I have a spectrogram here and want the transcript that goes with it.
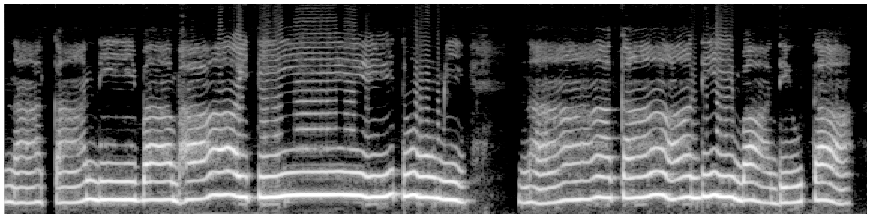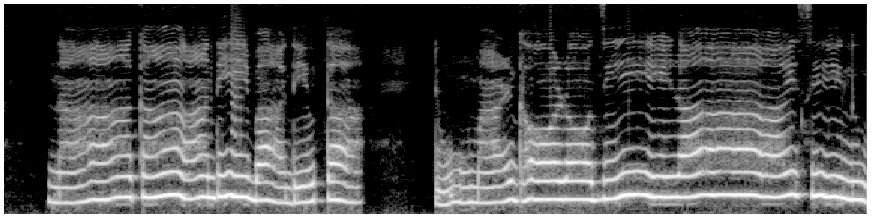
নাকান্দিবা ভাইটি তুমি নাকান্দিবা দেউতা নাকান্দিবা দেউতা। তোমাৰ ঘৰত জিৰাইছিলোঁ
